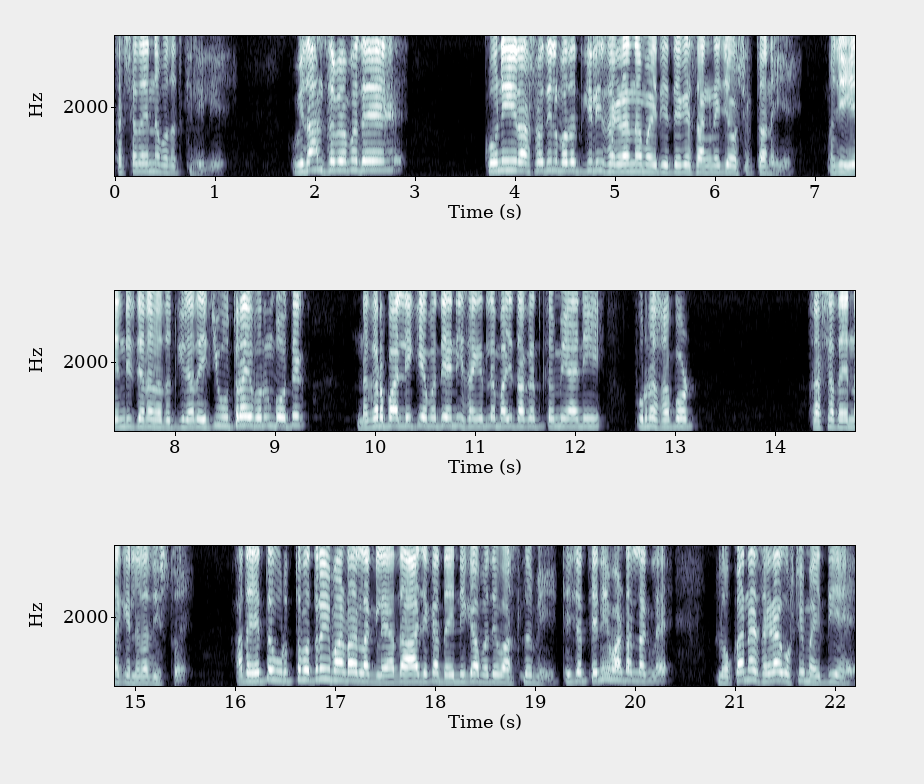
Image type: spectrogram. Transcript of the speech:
रक्षाताईंना मदत केलेली आहे. विधानसभेमध्ये कोणी राष्ट्रवादीला मदत केली सगळ्यांना माहिती आहे ते काही सांगण्याची आवश्यकता नाही आहे. म्हणजे यांनी त्यांना मदत केली. आता याची उतराई म्हणून बहुतेक नगरपालिकेमध्ये यांनी सांगितलं माझी ताकद कमी आहे आणि पूर्ण सपोर्ट रक्षाताईंना केलेला दिसतो आहे आता हे तर वृत्तपत्रही मांडायला लागले. आता आज एका दैनिकामध्ये वाचलं मी त्याच्यात त्यांनी मांडायला लागलं आहे लोकांना सगळ्या गोष्टी माहिती आहे.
